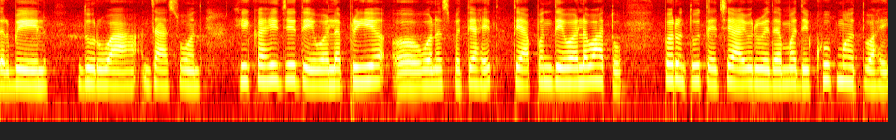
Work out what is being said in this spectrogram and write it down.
तर बेल दुर्वा जास्वंद हे काही जे देवाला प्रिय वनस्पती आहेत ते आपण देवाला वाहतो. परंतु त्याचे आयुर्वेदामध्ये खूप महत्त्व आहे.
